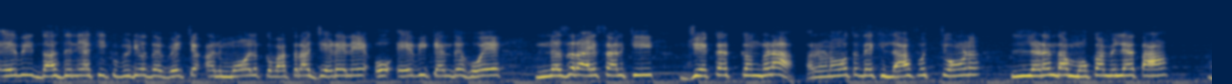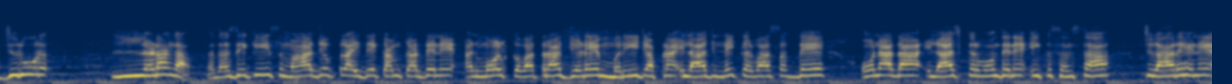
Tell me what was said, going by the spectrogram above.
ਇਹ ਵੀ ਦੱਸ ਦਿੰਦੇ ਆ ਕਿ ਇੱਕ ਵੀਡੀਓ ਦੇ ਵਿੱਚ ਅਨਮੋਲ ਕਵਾਤਰਾ ਜਿਹੜੇ ਨੇ, ਉਹ ਇਹ ਵੀ ਕਹਿੰਦੇ ਹੋਏ ਨਜ਼ਰ ਆਏ ਸਨ ਕਿ ਜੇਕਰ ਕੰਗਣਾ ਰਣੌਤ ਦੇ ਖਿਲਾਫ ਚੋਣ ਲੜਨ ਦਾ ਮੌਕਾ ਮਿਲਿਆ ਤਾਂ ਜ਼ਰੂਰ ਲੜਾਂਗਾ। ਤਾਂ ਦੱਸਦੇ ਕਿ ਸਮਾਜ ਭਲਾਈ ਦੇ ਕੰਮ ਕਰਦੇ ਨੇ ਅਨਮੋਲ ਕਵਾਤਰਾ, ਜਿਹੜੇ ਮਰੀਜ਼ ਆਪਣਾ ਇਲਾਜ ਨਹੀਂ ਕਰਵਾ ਸਕਦੇ ਉਹਨਾਂ ਦਾ ਇਲਾਜ ਕਰਵਾਉਂਦੇ ਨੇ, ਇੱਕ ਸੰਸਥਾ ਚਲਾ ਰਹੇ ਨੇ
